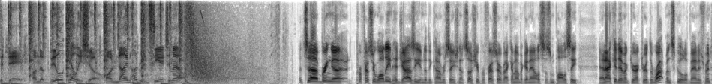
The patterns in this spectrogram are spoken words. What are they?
today on The Bill Kelly Show on 900 CHML. Let's uh, bring uh, Professor Waleed Hejazi into the conversation, Associate Professor of Economic Analysis and Policy and Academic Director at the Rotman School of Management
